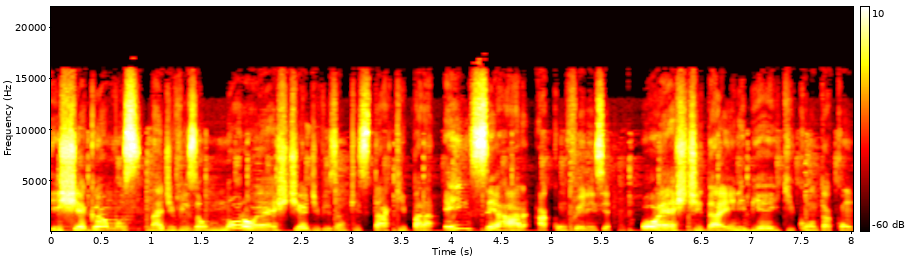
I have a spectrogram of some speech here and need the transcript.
E chegamos na divisão Noroeste, a divisão que está aqui para encerrar a conferência Oeste da NBA, que conta com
